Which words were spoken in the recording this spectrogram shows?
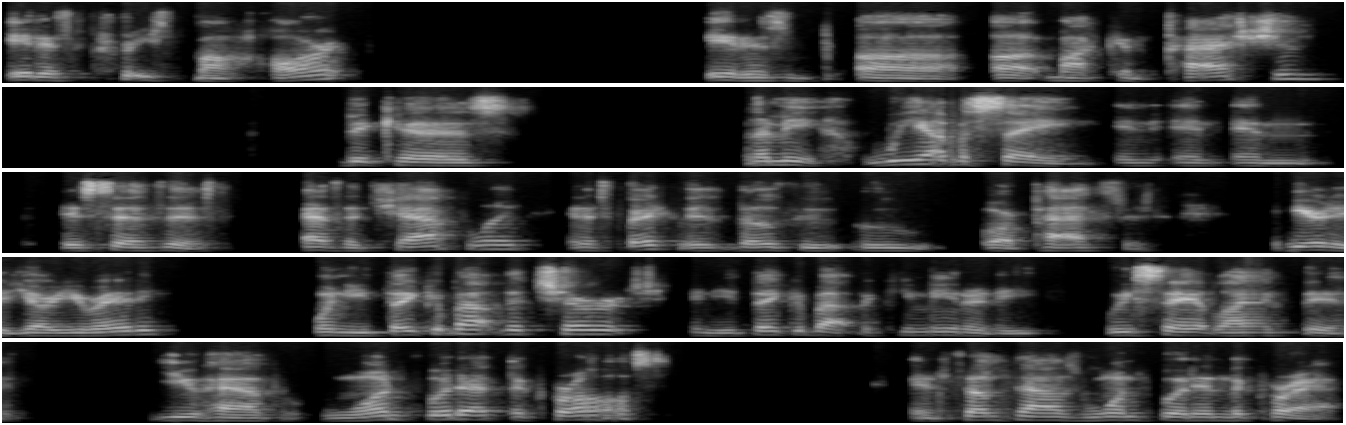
it has increased my heart. It is uh, uh, my compassion. Because let me we have a saying and and, and it says this as a chaplain and especially those who, who are pastors here it is are you ready? When you think about the church and you think about the community we say it like this you have one foot at the cross and sometimes one foot in the crap.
